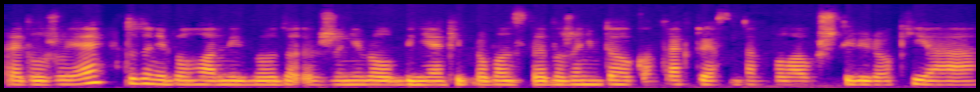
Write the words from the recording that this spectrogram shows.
predlžuje. Toto nebol hlavný dôvod, že nebol by nejaký problém s predlžením toho kontraktu. Ja som tam bola už 4 roky a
